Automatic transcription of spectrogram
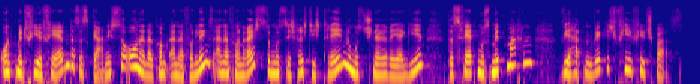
Und mit vier Pferden, das ist gar nicht so ohne. Da kommt einer von links, einer von rechts. Du musst dich richtig drehen, du musst schnell reagieren. Das Pferd muss mitmachen. Wir hatten wirklich viel, viel Spaß.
